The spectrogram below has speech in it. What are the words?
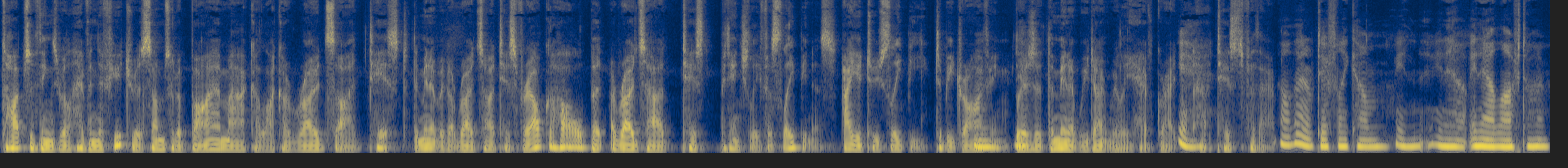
types of things we'll have in the future is some sort of biomarker like a roadside test. the minute we've got roadside tests for alcohol, but a roadside test potentially for sleepiness. Are you too sleepy to be driving? Mm. Whereas at the minute we don't really have great yeah. uh, tests for that. Oh, that'll definitely come in in our in our lifetime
